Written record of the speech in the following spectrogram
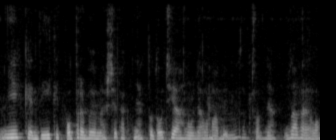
niekedy, keď potrebujeme ešte tak nejak to dotiahnuť, alebo aby mm-hmm. to sa nejak uzavrelo,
